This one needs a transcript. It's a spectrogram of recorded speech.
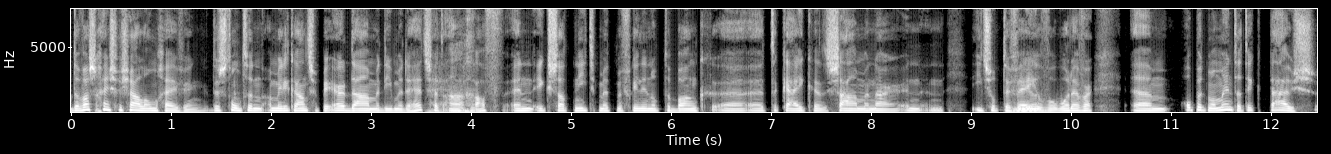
er was geen sociale omgeving. Er stond een Amerikaanse PR-dame die me de headset aangaf. En ik zat niet met mijn vriendin op de bank eh, eh, te kijken samen naar een, een, iets op tv Ja. of whatever. Ehm, op het moment dat ik thuis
